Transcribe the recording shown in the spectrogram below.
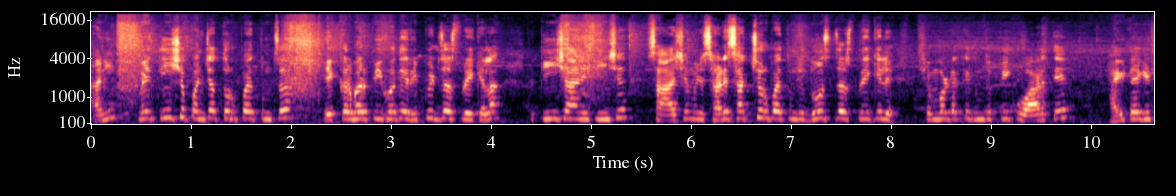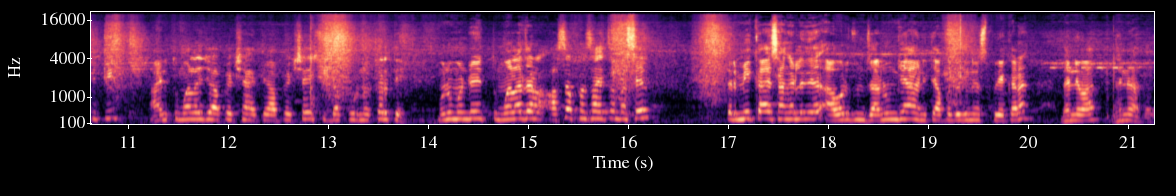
आणि म्हणजे तीनशे पंच्याहत्तर रुपयात तुमचं एकरभर पीक होते. रिपीट जर स्प्रे केला तर तीनशे आणि तीनशे सहाशे म्हणजे साडेसातशे रुपयात तुमचे दोन जर स्प्रे केले शंभर टक्के तुमचं पीक वाढते. हाईट आहे घेते पीक? आणि तुम्हाला जी अपेक्षा आहे त्या अपेक्षाही सुद्धा पूर्ण करते. म्हणून म्हणजे तुम्हाला जर असं फसायचं नसेल तर मी काय सांगितलं ते आवर्जून जाणून घ्या आणि त्या पद्धतीने स्प्रे करा. धन्यवाद. धन्यवाद दादा.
